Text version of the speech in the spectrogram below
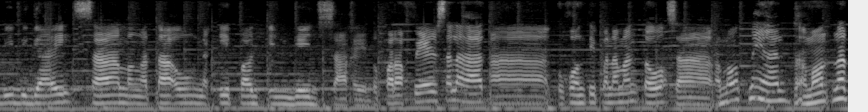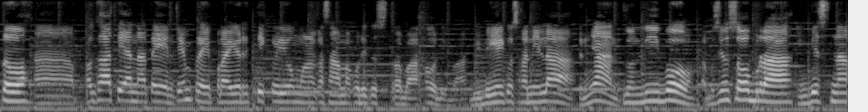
ibibigay sa mga taong nakipag-engage sa akin. So, para fair sa lahat, ah, kukonti pa naman to sa amount na yan. Sa amount na to, ah, paghatian natin. Siyempre, priority ko yung mga kasama ko dito sa trabaho, di ba? Bibigay ko sa kanila. Ganyan, 3,000. Tapos yung sobra, imbes na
